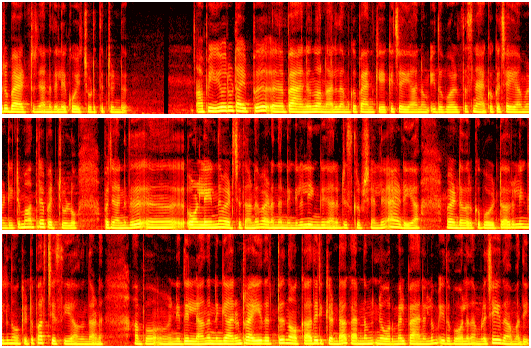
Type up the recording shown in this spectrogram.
ഒരു ബാറ്റർ ഞാനിതിലേക്ക് ഒഴിച്ചു കൊടുത്തിട്ടുണ്ട്. അപ്പോൾ ഈ ഒരു ടൈപ്പ് പാൻ എന്ന് പറഞ്ഞാൽ നമുക്ക് പാൻ കേക്ക് ചെയ്യാനും ഇതുപോലത്തെ സ്നാക്കൊക്കെ ചെയ്യാൻ വേണ്ടിയിട്ട് മാത്രമേ പറ്റുള്ളൂ. അപ്പോൾ ഞാനിത് ഓൺലൈനിൽ നിന്ന് മേടിച്ചതാണ്. വേണമെന്നുണ്ടെങ്കിൽ ലിങ്ക് ഞാൻ ഡിസ്ക്രിപ്ഷനിൽ ആഡ് ചെയ്യാം. വേണ്ടവർക്ക് പോയിട്ട് ആ ഒരു ലിങ്കിൽ നോക്കിയിട്ട് പർച്ചേസ് ചെയ്യാവുന്നതാണ്. അപ്പോൾ ഇതില്ലാന്നുണ്ടെങ്കിൽ ആരും ട്രൈ ചെയ്തിട്ട് നോക്കാതിരിക്കണ്ട. കാരണം നോർമൽ പാനലും ഇതുപോലെ നമ്മൾ ചെയ്താൽ മതി.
